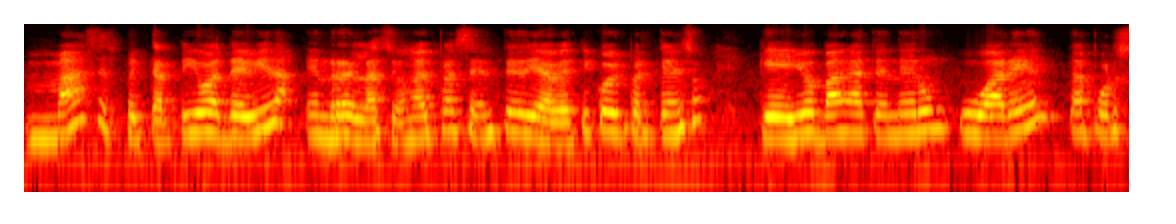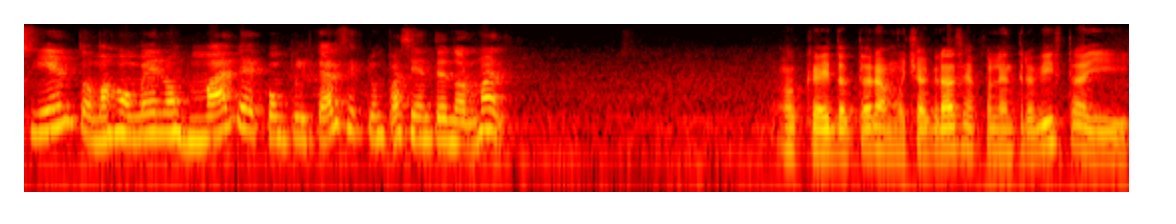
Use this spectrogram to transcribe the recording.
más expectativas de vida en relación al paciente diabético hipertenso, que ellos van a tener un 40% más o menos más de complicarse que un paciente normal. Ok, doctora, muchas gracias por la entrevista y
